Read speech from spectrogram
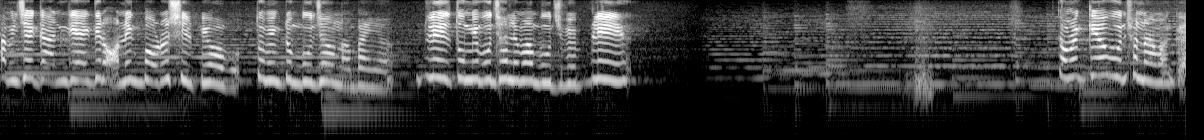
আমি চাই গান গেয়ে একদিন অনেক বড় শিল্পী হব। তুমি একটু বুঝাও না ভাইয়া। প্লিজ, তুমি বুঝালে মা বুঝবে, প্লিজ। বুঝো না আমাকে?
